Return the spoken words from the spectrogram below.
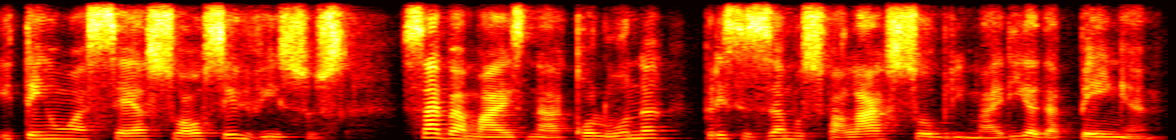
e tenham acesso aos serviços. Saiba mais na coluna Precisamos Falar sobre Maria da Penha.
